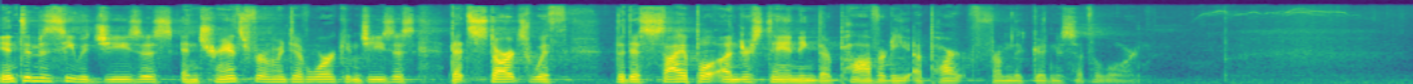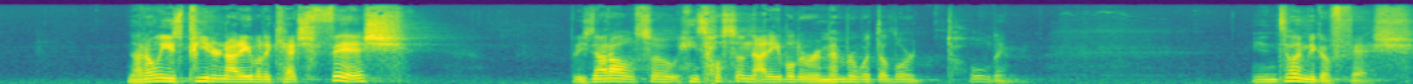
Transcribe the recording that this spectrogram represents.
intimacy with Jesus and transformative work in Jesus that starts with the disciple understanding their poverty apart from the goodness of the Lord. Not only is Peter not able to catch fish, but he's, not also, he's also not able to remember what the Lord told him. He didn't tell him to go fish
